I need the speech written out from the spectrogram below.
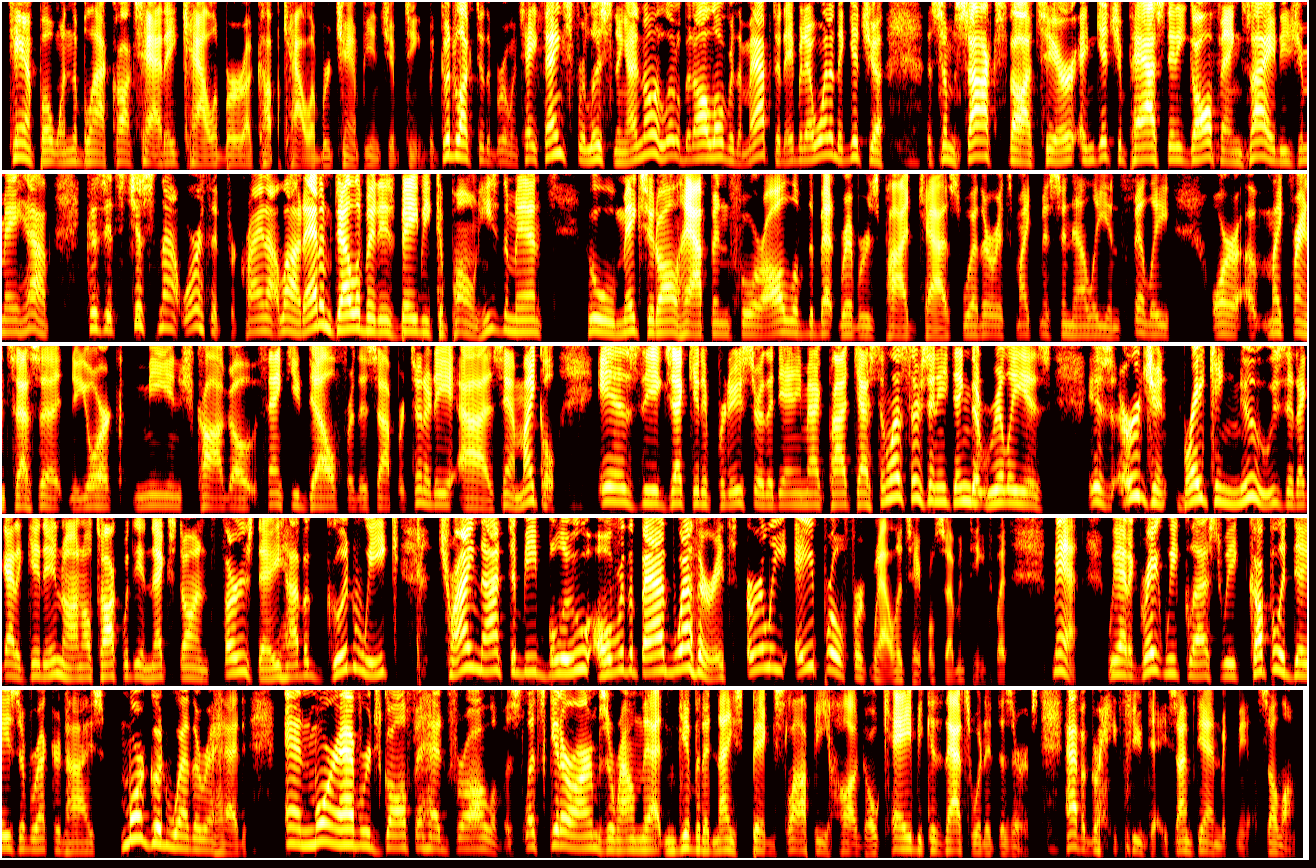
Tampa when the Blackhawks had a caliber, a cup caliber championship team. But good luck to the Bruins. Hey, thanks for listening. I know a little bit all over the map today, but I wanted to get you some Sox thoughts here and get you past any golf anxieties you may have because it's just not worth it for crying out loud. Adam Delevitt is baby Capone. He's the man who makes it all happen for all of the Bet Rivers podcasts, whether it's Mike Missanelli in Philly or uh, Mike Francesa at New York, me in Chicago. Thank you, Dell, for this opportunity. Uh, Sam Michael is the executive producer of the Danny Mac podcast. Unless there's anything that really is is urgent breaking news that I got to get in on, I'll talk with you next on Thursday. Have a good week. Try not to be blue over the bad weather. It's early April for well, it's April 17th, but man, we had a great week last week. Couple of days of record highs. More good weather ahead and more average golf ahead for all of us. Let's get our arms around that and give it a nice big sloppy hug, okay? Because that's what it deserves. Have a great few days. I'm Dan McNeil. So long.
